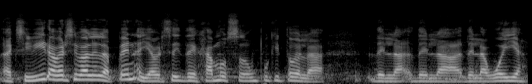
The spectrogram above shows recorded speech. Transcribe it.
a exhibir, a ver si vale la pena y a ver si dejamos un poquito de la, de la, de la, de la huella.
